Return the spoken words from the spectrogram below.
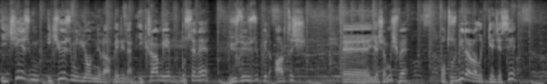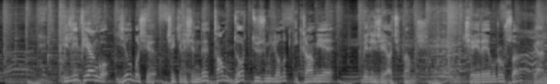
200, 200 milyon lira verilen ikramiye bu sene yüzde yüzlük bir artış e, yaşamış ve 31 Aralık gecesi Milli Piyango yılbaşı çekilişinde tam 400 milyonluk ikramiye verileceği açıklanmış. Çeyreğe vurursa yani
